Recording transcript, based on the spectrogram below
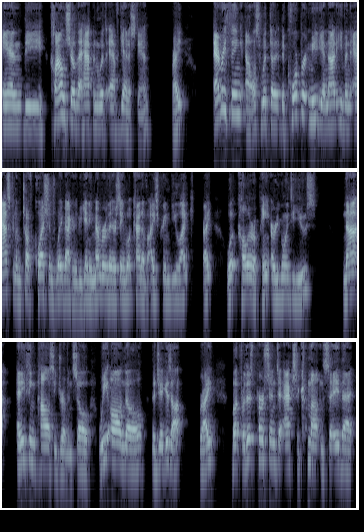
And the clown show that happened with Afghanistan, right? everything else with the, the corporate media not even asking them tough questions way back in the beginning. Remember, they were saying, What kind of ice cream do you like? Right? What color of paint are you going to use? Not anything policy driven. So we all know the jig is up, right? But for this person to actually come out and say that,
